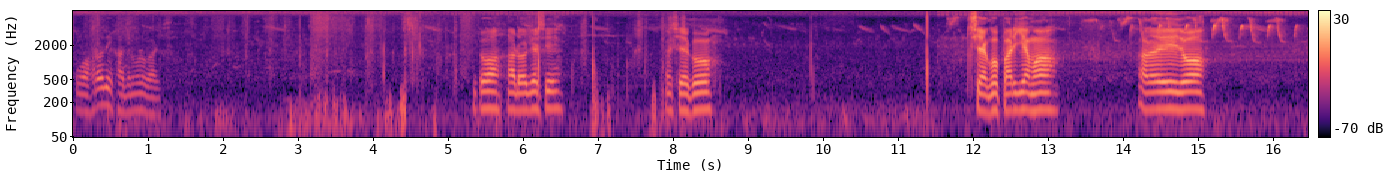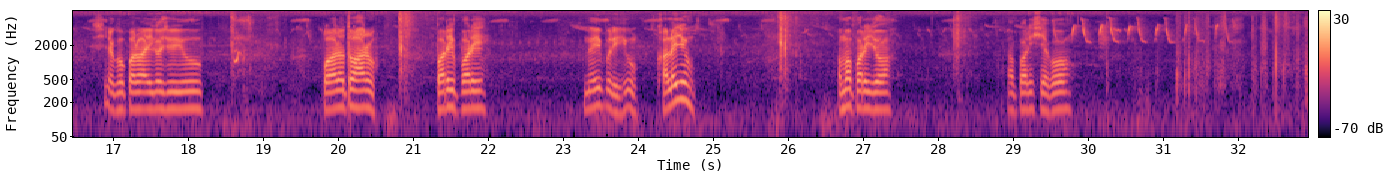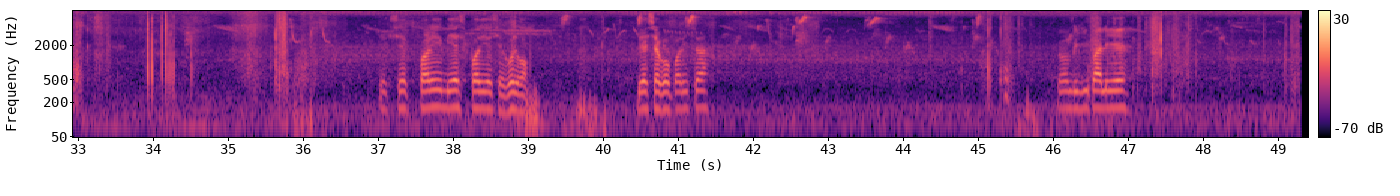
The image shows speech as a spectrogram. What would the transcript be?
વહરો દેખાતો મળો ભાઈ. જો આ ડોગેટ છે. શેગો શેગો પારિયામાં અરે જો શેગો પરવા આવી ગયો છું યુ પર તો સારું પરી પરી. નહીં પરી, શું? ખાલી જવું આમાં પરી જો. આ પરી શેગો એક શેક પરી, બે પરી છે, ગોજો. બે શેગો પરી છે. તો બીજી પાલીએ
